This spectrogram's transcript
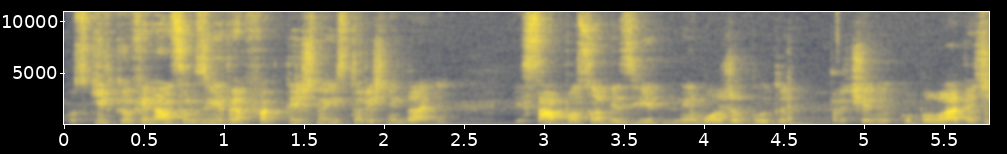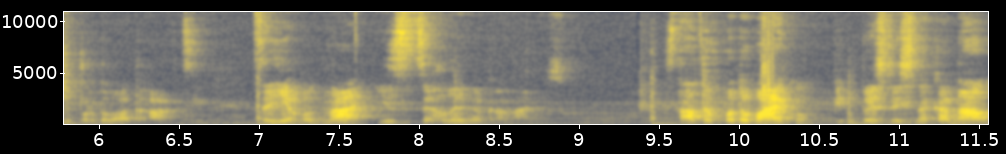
Оскільки у фінансових звітах фактично історичні дані, і сам по собі звіт не може бути причиною купувати чи продавати акції. Це є одна із цеглинок аналізу. Ставте вподобайку, підписуйтесь на канал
